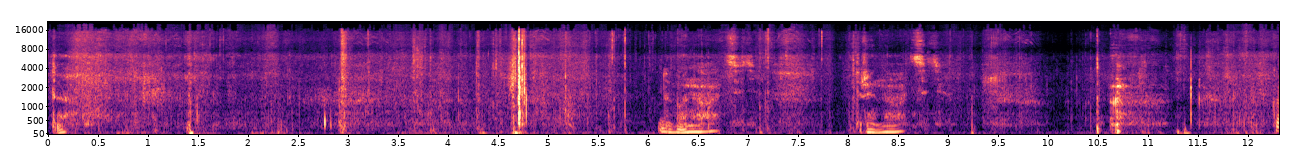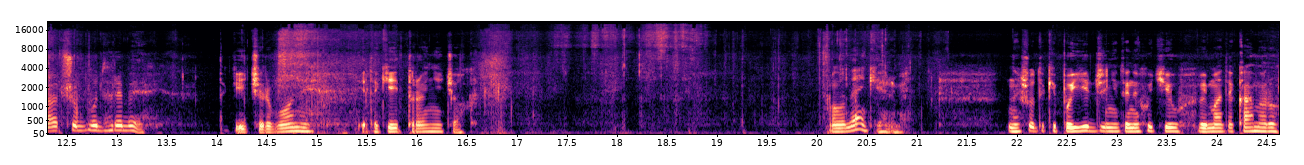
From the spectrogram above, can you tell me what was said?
Так. Дванадцять, тринадцять. Кажуть, що будуть гриби. Такий червоний і такий тройнічок. Молоденькі гриби. Знайшов такі поїджені, ти не хотів виймати камеру.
